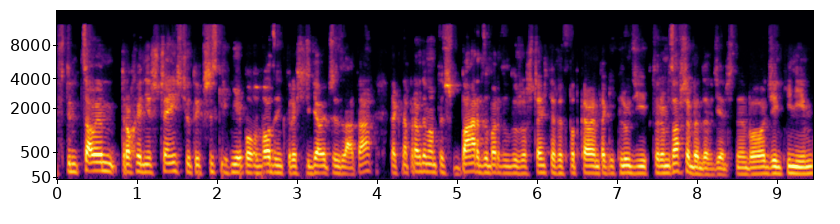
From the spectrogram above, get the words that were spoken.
W tym całym trochę nieszczęściu tych wszystkich niepowodzeń, które się działy przez lata, tak naprawdę mam też bardzo, bardzo dużo szczęścia, że spotkałem takich ludzi, którym zawsze będę wdzięczny, bo dzięki nim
